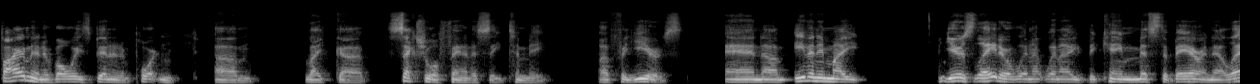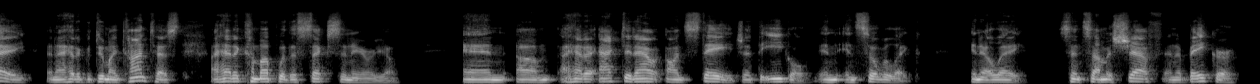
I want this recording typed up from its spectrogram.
Firemen have always been an important um like uh sexual fantasy to me uh, for years and um even in my years later when I, when I became Mr. Bear in LA and I had to do my contest, I had to come up with a sex scenario. And um, I had to act it out on stage at the Eagle in, in Silver Lake in LA. Since I'm a chef and a baker,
